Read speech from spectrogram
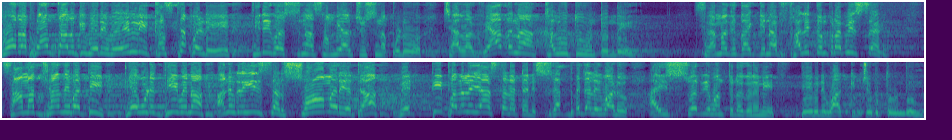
దూర ప్రాంతాలకు వేరు వెళ్ళి కష్టపడి తిరిగి వస్తున్న సమయాలు చూసినప్పుడు చాలా వేదన కలుగుతూ ఉంటుంది. శ్రమకు తగ్గిన ఫలితం ప్రభిస్తాడు. సామర్థ్యాన్ని బట్టి దేవుడు దీవెన అనుగ్రహిస్తాడు. సోమర్యత వెట్టి పనులు చేస్తాడటని శ్రద్ధ కలిగివాడు ఐశ్వర్యవంతుడగునని దేవుని వాక్యం చెబుతుంది.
